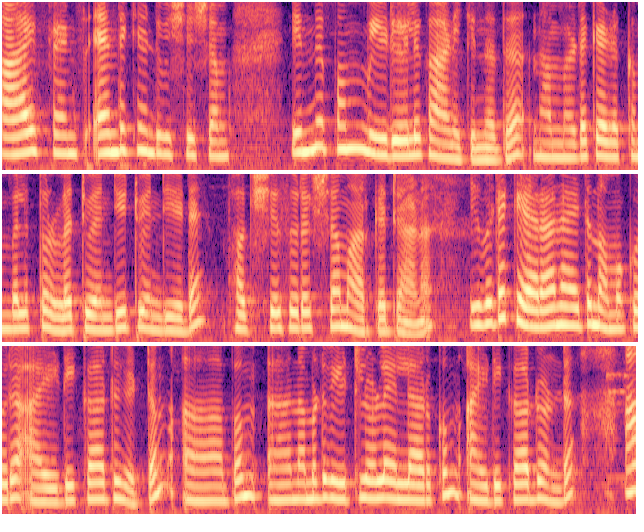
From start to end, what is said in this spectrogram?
ഹായ് ഫ്രണ്ട്സ് എന്തൊക്കെയുണ്ട് വിശേഷം? ഇന്നിപ്പം വീഡിയോയിൽ കാണിക്കുന്നത് നമ്മുടെ കിഴക്കമ്പലത്തുള്ള ട്വന്റി ട്വന്റിയുടെ ഭക്ഷ്യസുരക്ഷാ മാർക്കറ്റാണ്. ഇവിടെ കയറാനായിട്ട് നമുക്കൊരു ഐ ഡി കാർഡ് കിട്ടും. അപ്പം നമ്മുടെ വീട്ടിലുള്ള എല്ലാവർക്കും ഐ ഡി കാർഡുണ്ട് ആ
